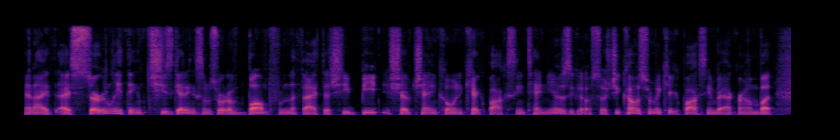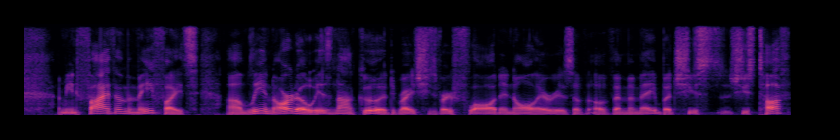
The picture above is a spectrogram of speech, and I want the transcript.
And I, I certainly think she's getting some sort of bump from the fact that she beat Shevchenko in kickboxing 10 years ago. So she comes from a kickboxing background, but I mean, five MMA fights. Um, Leonardo is not good, right? She's very flawed in all areas of, of MMA, but she's she's tough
